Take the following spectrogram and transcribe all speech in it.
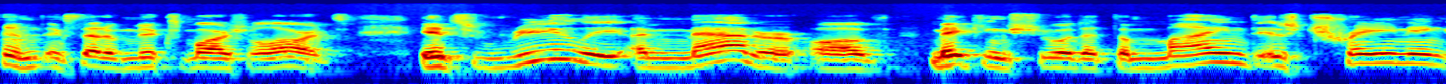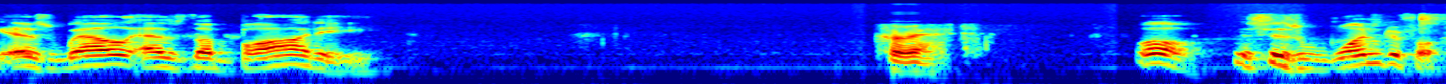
instead of mixed martial arts. It's really a matter of making sure that the mind is training as well as the body. Correct. Oh, this is wonderful.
